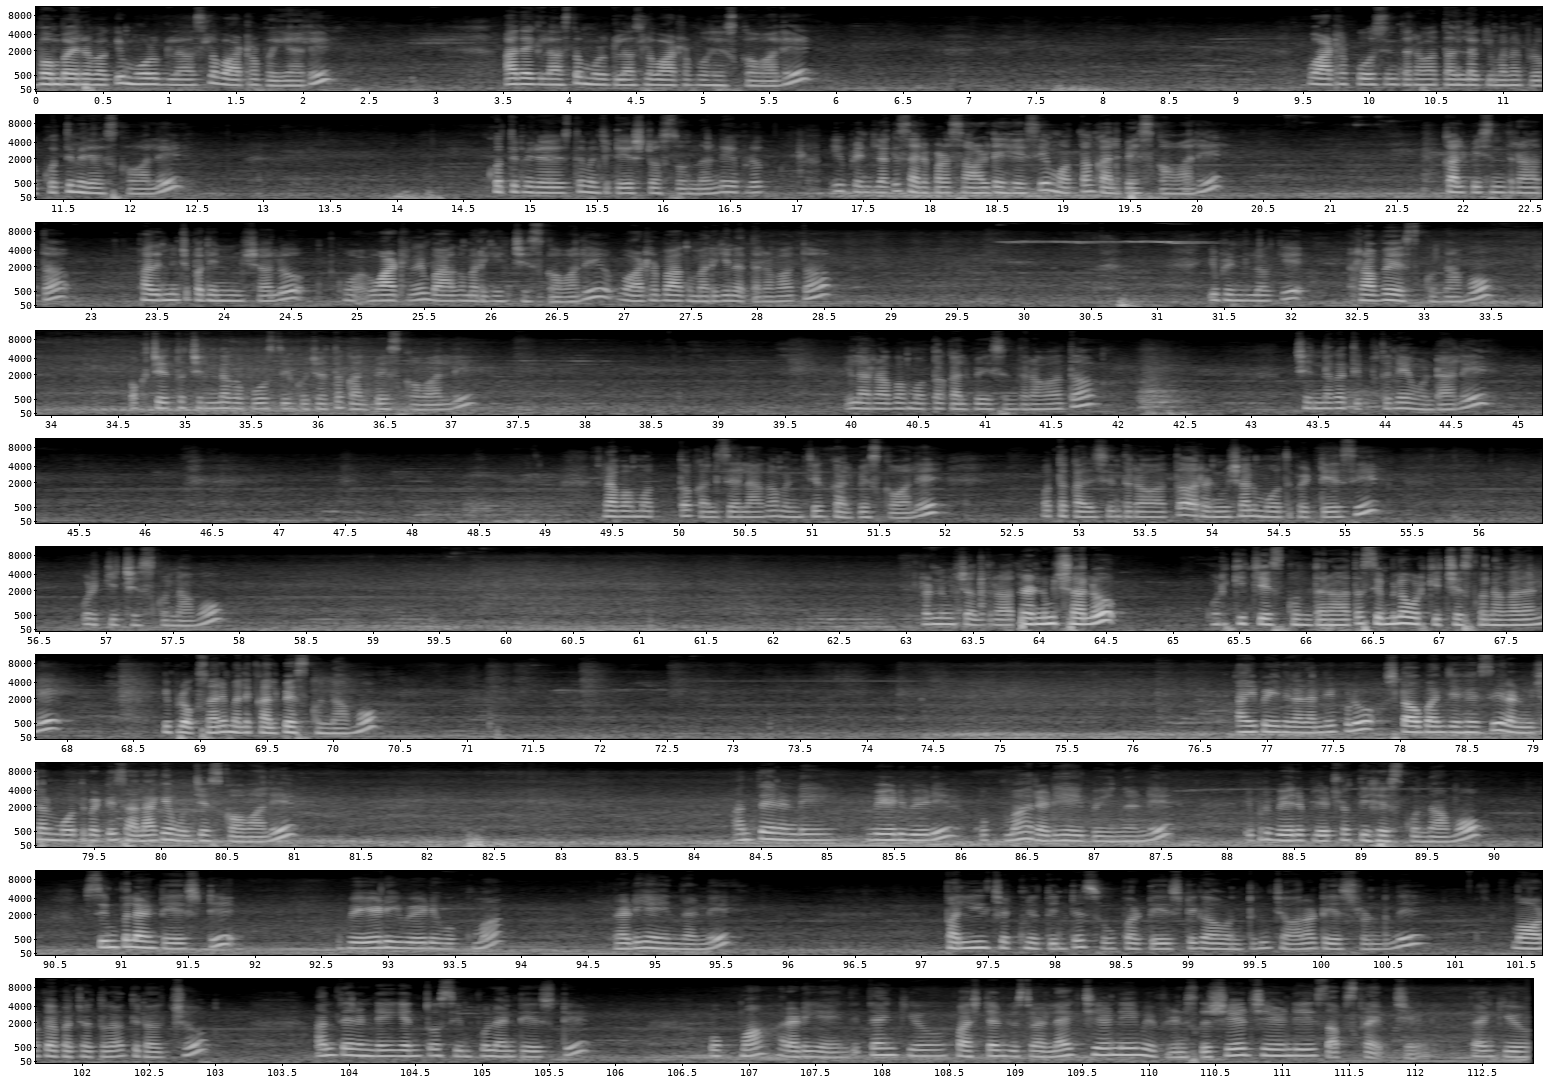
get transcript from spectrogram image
బొంబాయి రవ్వకి మూడు గ్లాసుల వాటర్ పోయాలి. అదే గ్లాస్తో మూడు గ్లాసుల వాటర్ పోసేసుకోవాలి. వాటర్ పోసిన తర్వాత అందులోకి మనం ఇప్పుడు కొత్తిమీర వేసుకోవాలి. కొత్తిమీర వేస్తే మంచి టేస్ట్ వస్తుందండి. ఇప్పుడు ఇప్పుడు ఇంట్లోకి సరిపడా సాల్ట్ వేసి మొత్తం కలిపేసుకోవాలి. కలిపేసిన తర్వాత పది నుంచి పదిహేను నిమిషాలు వాటర్ని బాగా మరిగించేసుకోవాలి. వాటర్ బాగా మరిగిన తర్వాత ఇప్పుడు ఇందులోకి రవ్వ వేసుకున్నాము ఒక చేత్తో చిన్నగా పోసి ఇంకో చేత్తో కలిపేసుకోవాలి. ఇలా రవ్వ మొత్తం కలిపేసిన తర్వాత చిన్నగా తిప్పుతూనే ఉండాలి. రవ్వ మొత్తం కలిసేలాగా మంచిగా కలిపేసుకోవాలి. మొత్తం కలిసిన తర్వాత రెండు నిమిషాలు మూత పెట్టేసి ఉడికిచ్చేసుకున్నాము. రెండు నిమిషాల తర్వాత రెండు నిమిషాలు ఉడికిచ్చేసుకున్న తర్వాత సిమ్లో ఉడికిచ్చేసుకున్నాం కదండి. ఇప్పుడు ఒకసారి మళ్ళీ కలిపేసుకున్నాము. అయిపోయింది కదండి ఇప్పుడు స్టవ్ బంద్ చేసేసి రెండు నిమిషాలు మూత పెట్టేసి అలాగే ఉంచేసుకోవాలి. అంతేనండి. వేడి వేడి ఉప్మా రెడీ అయిపోయిందండి. ఇప్పుడు వేరే ప్లేట్లో తీసేసుకుందాము. సింపుల్ అండ్ టేస్టీ వేడి వేడి ఉప్మా రెడీ అయిందండి. పల్లీల చట్నీ తింటే సూపర్ టేస్టీగా ఉంటుంది చాలా టేస్ట్ ఉంటుంది. మామిడికాయ పచ్చడితో తినవచ్చు అంతేనండి ఎంతో simple and tasty upma ready అయింది. Thank you. ఫస్ట్ టైం చూస్తున్న లైక్ చేయండి మీ ఫ్రెండ్స్కి షేర్ చేయండి సబ్స్క్రైబ్ చేయండి. Thank you.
